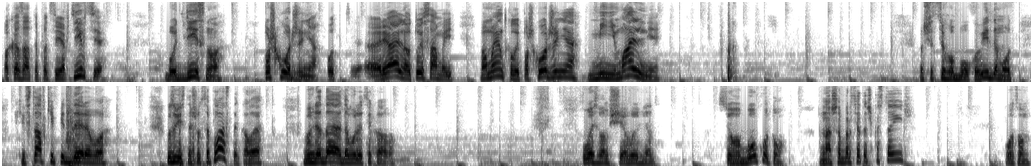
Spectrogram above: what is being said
показати по цій автівці, бо дійсно пошкодження. От е, реально той самий момент, коли пошкодження мінімальні. Ось з цього боку відемо. От такі вставки під дерево. Ну, звісно, що це пластик, але виглядає доволі цікаво. Ось вам ще вигляд з цього боку. То наша берцеточка стоїть. От вам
